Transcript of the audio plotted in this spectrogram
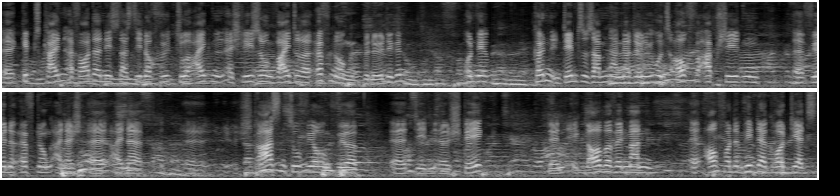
äh, gibt es kein Erfordernis, dass die noch für, zur eigenen Erschließung weitere Öffnungen benötigen. Und wir können in dem Zusammenhang natürlich uns auch verabschieden äh, für eine Öffnung einer, äh, einer äh, Straßenzuführung für äh, den äh, Steg. Denn ich glaube, wenn man auch vor dem Hintergrund jetzt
